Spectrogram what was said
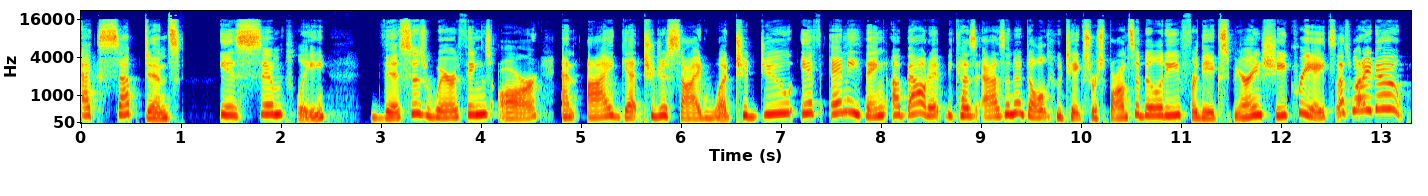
Acceptance is simply this is where things are, and I get to decide what to do, if anything, about it. Because as an adult who takes responsibility for the experience she creates, that's what I do.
